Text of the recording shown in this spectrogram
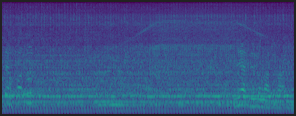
Обороти впадуть. Медленно нажимаем.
